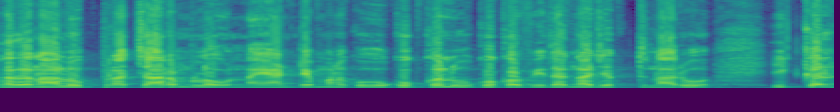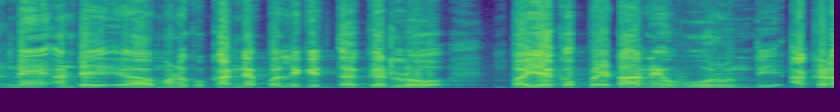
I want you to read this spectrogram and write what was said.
కథనాలు ప్రచారంలో ఉన్నాయి. అంటే మనకు ఒక్కొక్కరు ఒక్కొక్క విధంగా చెప్తున్నారు. ఇక్కడనే అంటే మనకు కన్నెపల్లికి దగ్గరలో బయ్యకపేట అనే ఊరుంది. అక్కడ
